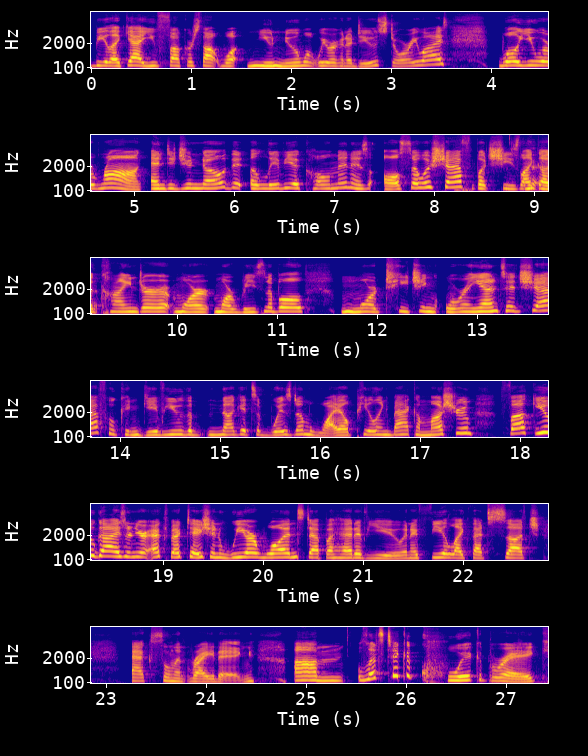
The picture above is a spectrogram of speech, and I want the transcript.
be like, yeah, you fuckers thought what you knew what we were gonna do story wise. Well, you were wrong. And did you know that Olivia Colman is also a chef, but she's like a kinder, more more reasonable, more teaching oriented chef who can give you the nuggets of wisdom while peeling back a mushroom? Fuck you guys and your expectation. We are one step ahead of you, and I feel like that's such excellent writing. Um, let's take a quick break,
